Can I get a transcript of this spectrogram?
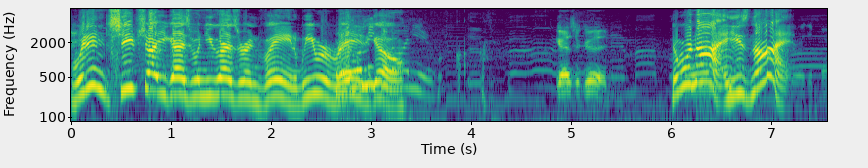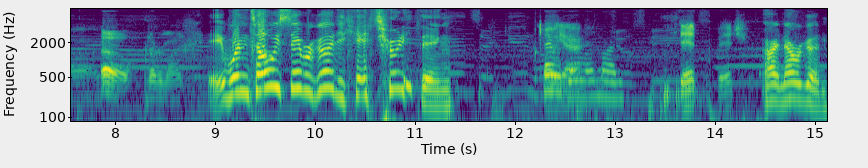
We didn't cheap shot you guys when you guys were in vain. We were ready to go. you. You guys are good. No, we're not. He's not. Throw the ball. Oh, never mind. It- When until we say we're good, you can't do anything. There Oh, we yeah. go, Dead bitch. All right, now we're good.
